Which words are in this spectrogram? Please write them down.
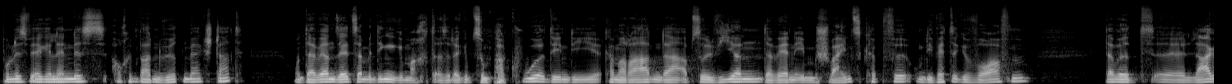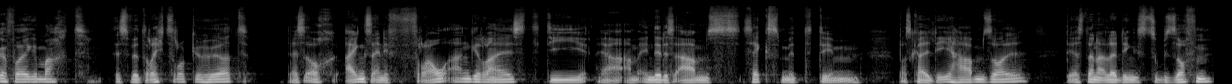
Bundeswehrgeländes, auch in Baden-Württemberg statt. Und da werden seltsame Dinge gemacht. Also da gibt es so einen Parcours, den die Kameraden da absolvieren. Da werden eben Schweinsköpfe um die Wette geworfen. Da wird äh, Lagerfeuer gemacht. Es wird Rechtsrock gehört. Da ist auch eigens eine Frau angereist, die ja am Ende des Abends Sex mit dem Pascal D. haben soll. Der ist dann allerdings zu besoffen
